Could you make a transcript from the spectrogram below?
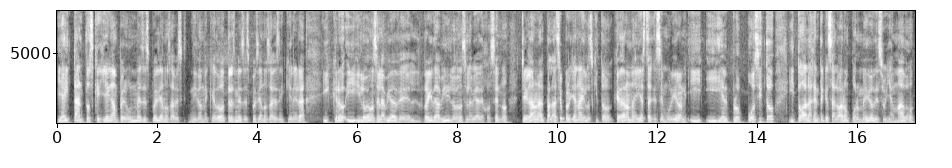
Y hay tantos que llegan, pero un mes después ya no sabes ni dónde quedó, tres meses después ya no sabes ni quién era. Y creo, y, y lo vemos en la vida del rey David y lo vemos en la vida de José, ¿no? Llegaron al palacio, pero ya nadie los quitó. Quedaron ahí hasta que se murieron. Y, y el propósito y toda la gente que salvaron por medio de su llamado,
